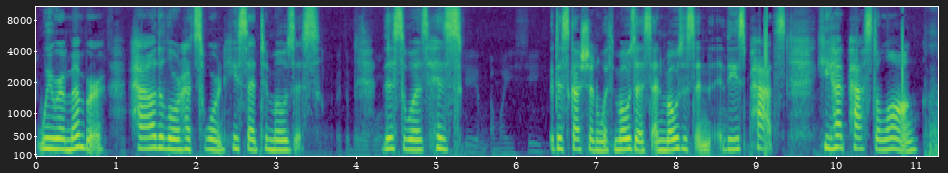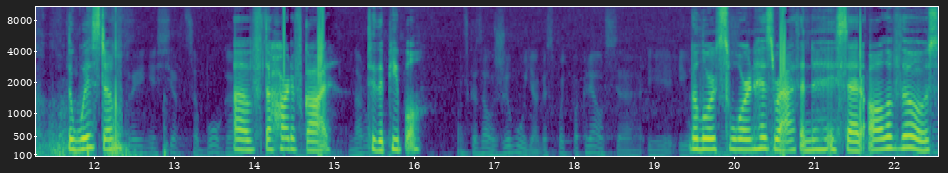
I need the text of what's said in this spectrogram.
We remember how the Lord had sworn, he said to Moses. This was his discussion with Moses, and Moses in these paths. He had passed along the wisdom of the heart of God to the people. The Lord swore in his wrath, and he said, All of those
